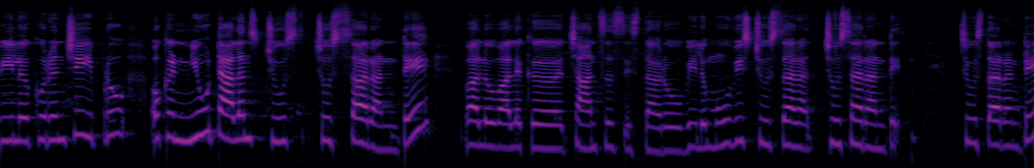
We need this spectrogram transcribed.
వీళ్ళ గురించి ఇప్పుడు ఒక న్యూ టాలెంట్స్ చూస్ చూస్తారంటే వాళ్ళు వాళ్ళకు ఛాన్సెస్ ఇస్తారు. వీళ్ళు మూవీస్ చూస్తారా చూస్తారంటే చూస్తారంటే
